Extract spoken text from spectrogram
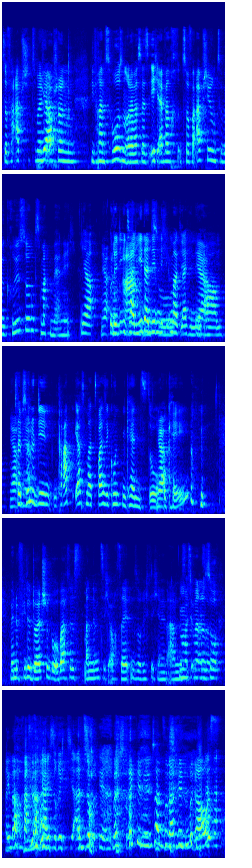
zur Verabschiedung, zum Beispiel Ja. auch schon die Franzosen oder was weiß ich, einfach zur Verabschiedung, zur Begrüßung, das machen wir ja nicht. Ja. Ja. Oder die Italiener und nehmen so. dich immer gleich in den Ja. Arm. Ja, Selbst ja. wenn du den gerade erst mal zwei Sekunden kennst, so, Ja. okay. Wenn du viele Deutsche beobachtest, man nimmt sich auch selten so richtig in den Arm. Man macht immer nur so, Genau. fasst sich gar nicht so richtig an. So. Man streckt den Hintern so nach hinten raus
